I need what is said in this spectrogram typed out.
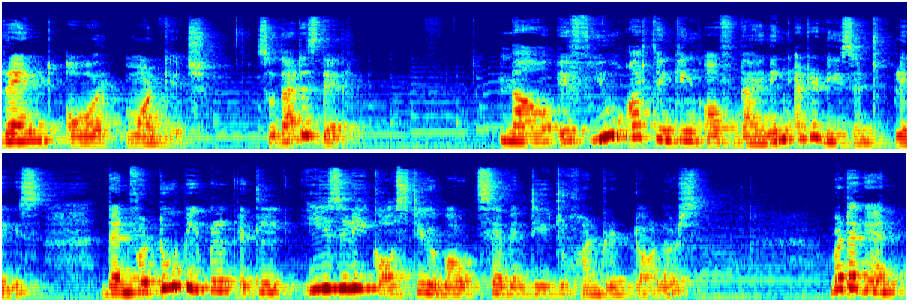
rent or mortgage. So that is there. Now, if you are thinking of dining at a decent place, then for two people, it'll easily cost you about 70 to $100. But again,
